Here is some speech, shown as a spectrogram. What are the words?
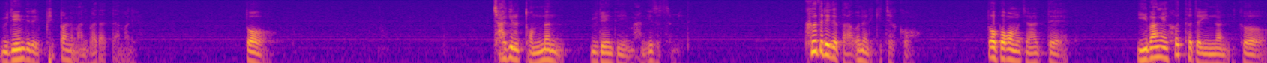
유대인들에게 핍박을 많이 받았단 말이에요. 또, 자기를 돕는 유대인들이 많이 있었습니다. 그들에게 다 은혜를 끼쳤고, 또 복음을 전할 때 이방에 흩어져 있는 그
